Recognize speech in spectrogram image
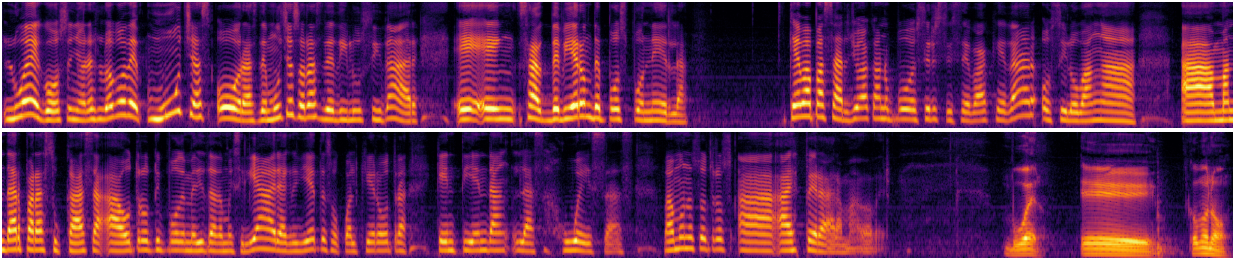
luego, señores, luego de muchas horas, de muchas horas de dilucidar, eh, debieron de posponerla. ¿Qué va a pasar? Yo acá no puedo decir si se va a quedar o si lo van a, mandar para su casa a otro tipo de medida domiciliaria, grilletes o cualquier otra que entiendan las juezas. Vamos nosotros a, a esperar, Amado, a ver. Bueno, eh, ¿cómo no?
